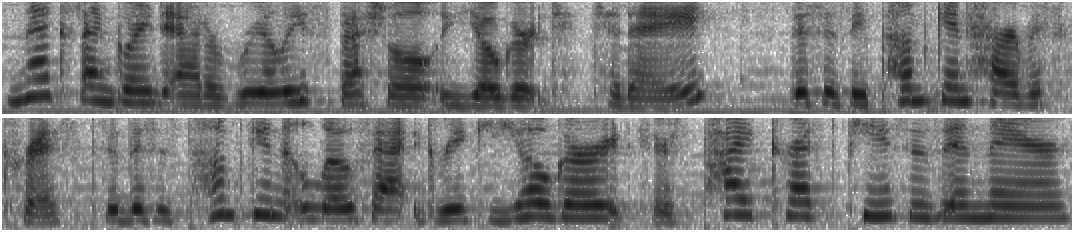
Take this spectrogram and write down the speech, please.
Next, I'm going to add a really special yogurt today. This is the Pumpkin Harvest Crisp. So this is pumpkin low-fat Greek yogurt. There's pie crust pieces in there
